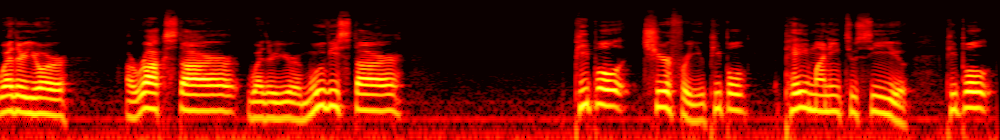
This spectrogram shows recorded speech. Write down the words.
whether you're a rock star, whether you're a movie star, people cheer for you. People pay money to see you. People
